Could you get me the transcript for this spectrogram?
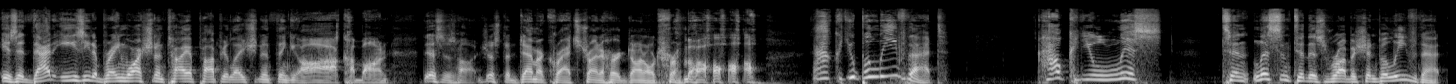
Is it that easy to brainwash an entire population and thinking, oh, come on, this is just the Democrats trying to hurt Donald Trump? How could you believe that? How can you listen to, listen to this rubbish and believe that?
